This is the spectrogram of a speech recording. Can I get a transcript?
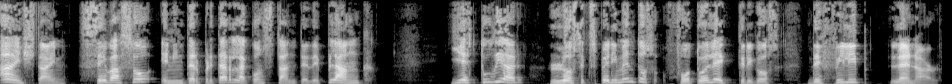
Einstein se basó en interpretar la constante de Planck y estudiar los experimentos fotoeléctricos de Philip Leonard.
